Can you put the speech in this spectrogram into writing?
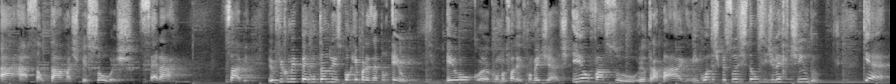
a assaltar mais pessoas? Será? Sabe? Eu fico me perguntando isso porque, por exemplo, eu, eu, como eu falei, comediante, eu faço, eu trabalho enquanto as pessoas estão se divertindo. Que é,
